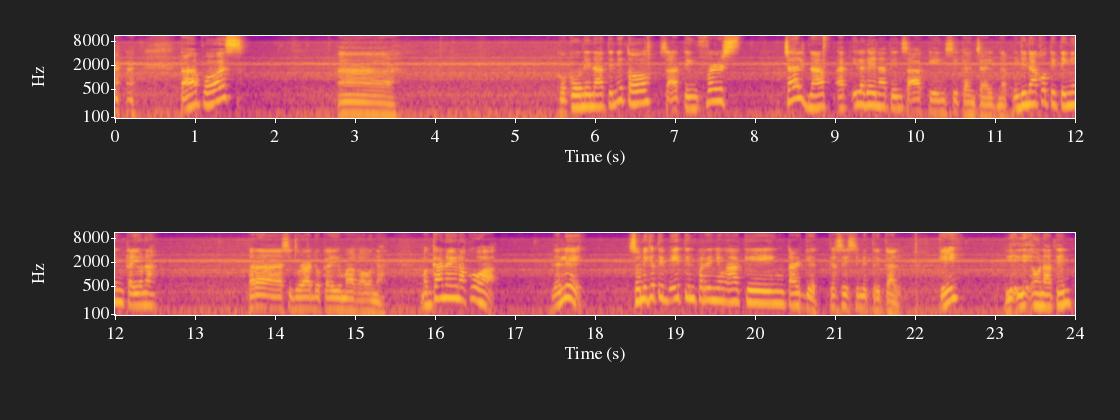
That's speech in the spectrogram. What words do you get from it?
Tapos, ah, kukunin natin ito sa ating first child nap at ilagay natin sa aking second child nap. Hindi na ako titingin, kayo na. Para sigurado kayo makakauna. Magkano yung nakuha? Dali. So negative 18 pa rin yung aking target kasi symmetrical. Okay? Lilio natin.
